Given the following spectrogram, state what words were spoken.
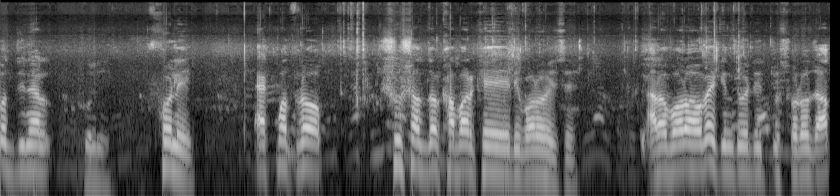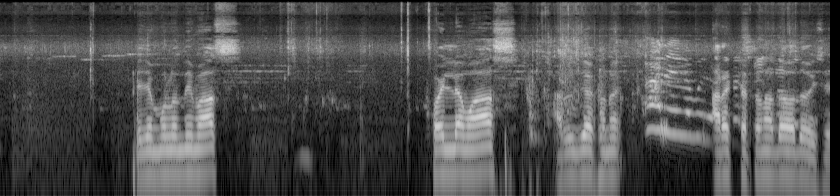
অরিজিনাল বলি ফলি। একমাত্র সুস্বাদ্য খাবার খেয়ে এটি বড় হয়েছে। আরও বড় হবে কিন্তু এটি একটু ছোট জাত। এই যে মুলন্দি মাছ ফয়লা মাছ আর ওই যে এখন আরেকটা টানা দেওয়া হয়েছে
